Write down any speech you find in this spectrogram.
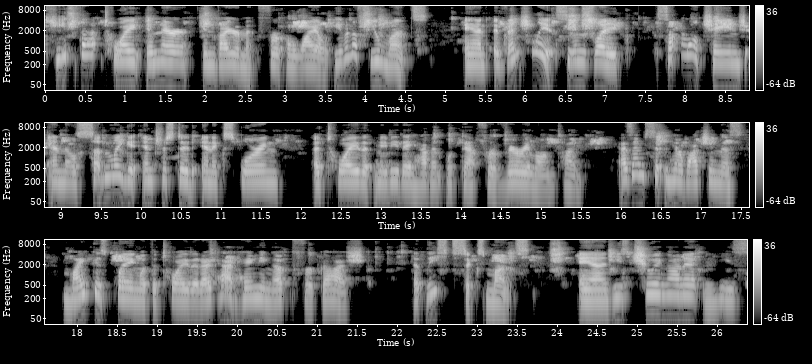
keep that toy in their environment for a while, even a few months. And eventually it seems like something will change and they'll suddenly get interested in exploring a toy that maybe they haven't looked at for a very long time. As I'm sitting here watching this, Mike is playing with a toy that I've had hanging up for, gosh, at least six months. And he's chewing on it and he's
